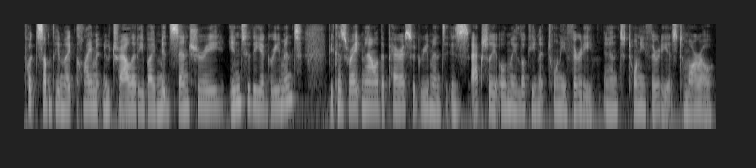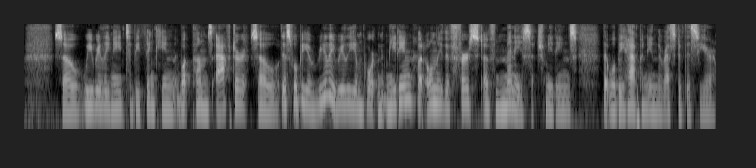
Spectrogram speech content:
put something like climate neutrality by mid century into the agreement, because right now the Paris Agreement is actually only looking at 2030, and 2030 is tomorrow. So we really need to be thinking what comes after. So this will be a really, really important meeting, but only the first of many such meetings that will be happening the rest of this year.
